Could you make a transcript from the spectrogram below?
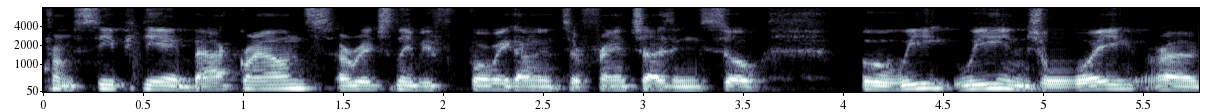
from CPA backgrounds originally before we got into franchising. So we we enjoy uh,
